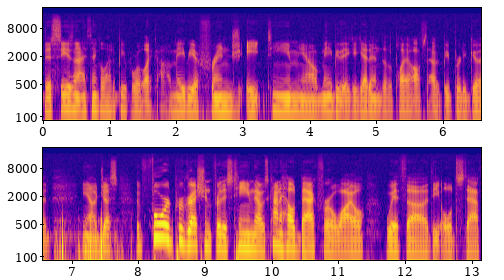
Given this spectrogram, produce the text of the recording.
this season. I think a lot of people were like, oh, maybe a fringe eight team, you know, maybe they could get into the playoffs. That would be pretty good. You know, just forward progression for this team that was kind of held back for a while with uh, the old staff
